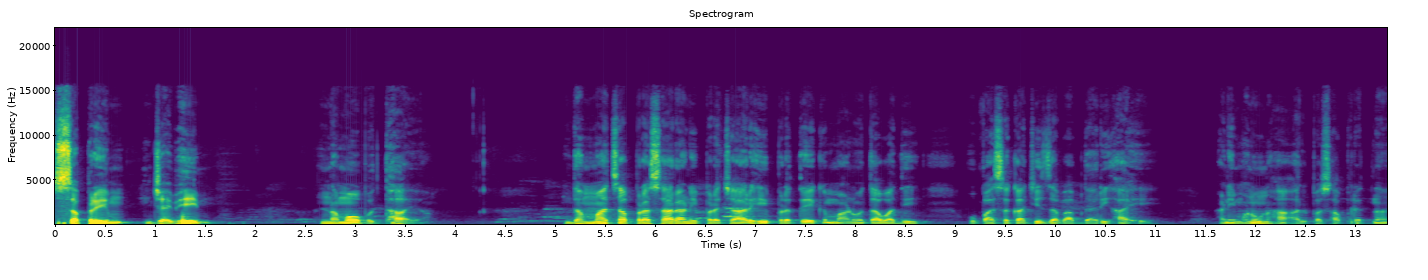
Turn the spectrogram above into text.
सप्रेम जय भीम. नमो बुद्धाय. धम्माचा प्रसार आणि प्रचार ही प्रत्येक मानवतावादी उपासकाची जबाबदारी आहे आणि म्हणून हा अल्पसा प्रयत्न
